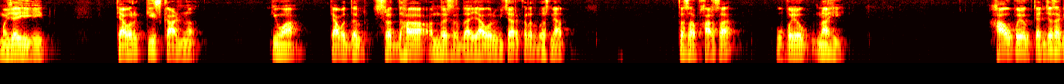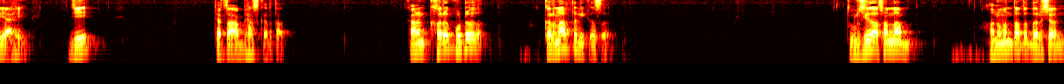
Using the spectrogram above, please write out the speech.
मजाही येईल. त्यावर किस काढणं किंवा त्याबद्दल श्रद्धा अंधश्रद्धा यावर विचार करत बसण्यात तसा फारसा उपयोग नाही. हा उपयोग त्यांच्यासाठी आहे जे त्याचा अभ्यास करतात. कारण खरं खोटं करणार तरी कसं? तुलसीदासांना हनुमंताचं दर्शन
